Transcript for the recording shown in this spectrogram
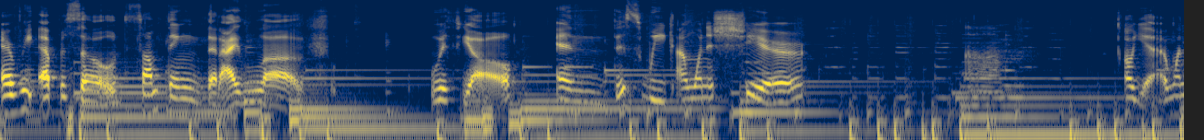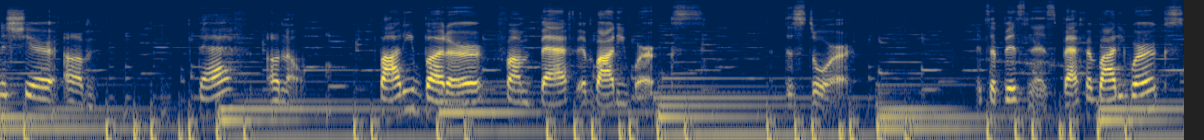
every episode something that I love with y'all. And this week I want to share oh yeah, I want to share um, Bath. Oh no, body butter from Bath and Body Works, the store. It's a business, Bath and Body Works,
